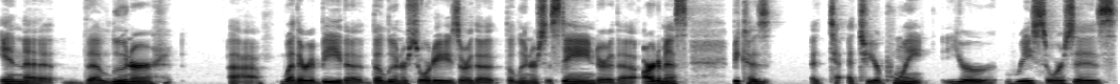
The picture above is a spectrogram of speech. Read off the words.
in the the lunar. Uh, whether it be the the lunar sorties or the the lunar sustained or the Artemis, because uh, to, uh, to your point, your resources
